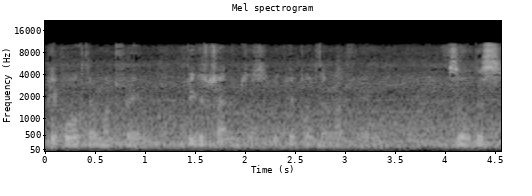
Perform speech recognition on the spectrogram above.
paperwork that are not framed. Biggest challenges with paperwork that are not framed. So this,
